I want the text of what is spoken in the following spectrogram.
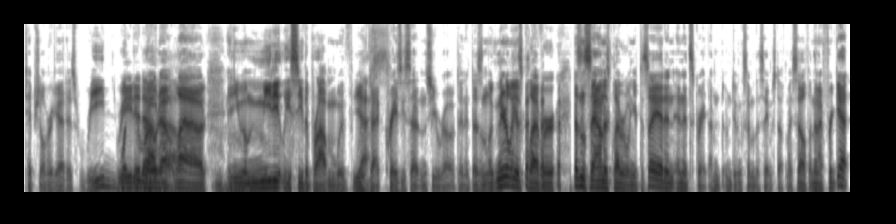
tips you'll forget is read, read what you wrote out loud, out loud mm-hmm. and you mm-hmm. immediately see the problem with, yes. with, that crazy sentence you wrote. And it doesn't look nearly as clever, doesn't sound as clever when you have to say it. And, and it's great. I'm, I'm doing some of the same stuff myself. And then I forget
